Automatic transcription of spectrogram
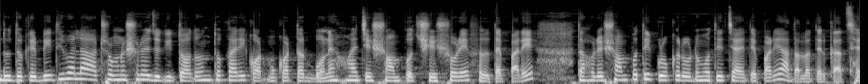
দুদকের বিধিমালা আঠারো অনুসারে যদি তদন্তকারী কর্মকর্তার মনে হয় যে সম্পদ সে সরে ফেলতে পারে, তাহলে সম্পত্তি ক্রোকের অনুমতি চাইতে পারে আদালতের কাছে।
